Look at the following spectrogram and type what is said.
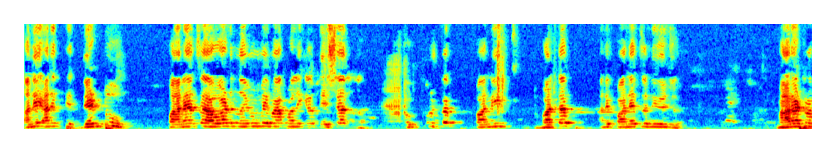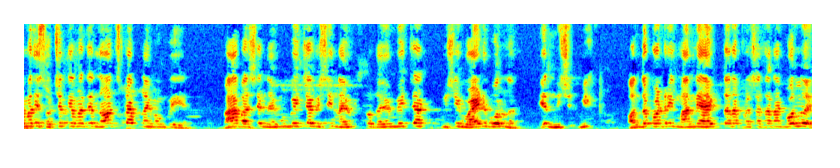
आणि आणि देंटू पाण्याचा अवॉर्ड नवी मुंबई महापालिका देशातला. उत्कृष्ट पाणी वाटप आणि पाण्याचं नियोजन. महाराष्ट्रामध्ये स्वच्छतेमध्ये नॉन स्टॉप नवी मुंबई आहे. बाब असे नवी मुंबईच्या विषयी नवी नवी मुंबईच्या विषयी वाईट बोलणं हे निश्चित मी ऑन द कॉन्ट्री मान्य आयुक्तांना प्रशासनाला बोललोय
